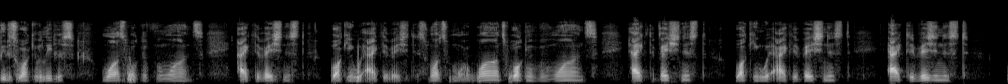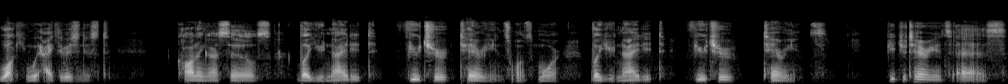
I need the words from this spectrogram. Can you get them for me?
leaders walking with leaders, ones walking with ones, activationist walking with activationists, once more, ones walking with ones, activationist walking with activationist, activisionist walking with activisionist, calling ourselves the United Future Futuritarians, once more, the United Future Futuritarians. Futuritarians as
